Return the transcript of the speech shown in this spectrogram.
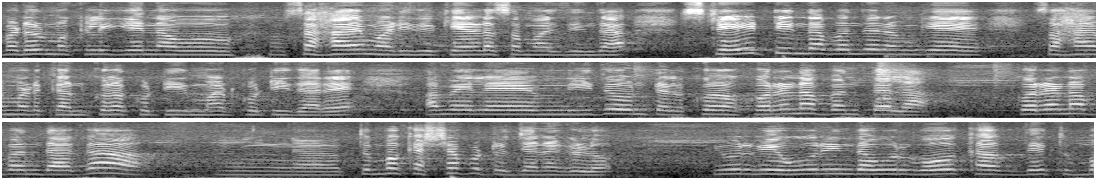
ಬಡವ್ರ ಮಕ್ಕಳಿಗೆ ನಾವು ಸಹಾಯ ಮಾಡಿದ್ವಿ ಕೇರಳ ಸಮಾಜದಿಂದ. ಸ್ಟೇಟಿಂದ ಬಂದು ನಮಗೆ ಸಹಾಯ ಮಾಡೋಕ್ಕೆ ಅನುಕೂಲ ಕೊಟ್ಟಿ, ಮಾಡಿಕೊಟ್ಟಿದ್ದಾರೆ. ಆಮೇಲೆ ಇದು ಉಂಟಲ್ಲ ಕೊರೋನಾ ಬಂತಲ್ಲ. ಕೊರೋನಾ ಬಂದಾಗ ತುಂಬ ಕಷ್ಟಪಟ್ಟರು ಜನಗಳು. ಇವ್ರಿಗೆ ಊರಿಂದ ಊರಿಗೆ ಹೋಗೋಕ್ಕಾಗದೆ ತುಂಬ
